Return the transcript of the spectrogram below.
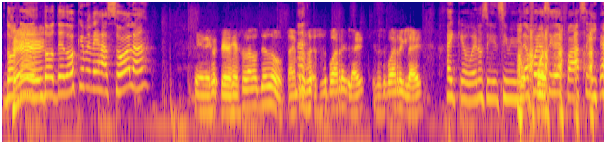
dos, Sí. de, dos de dos que me dejas sola. Te, dejo- te dejé sola dos dedos. También, pero eso, eso se puede arreglar. Eso se puede arreglar. Ay, qué bueno, si, si mi vida fuera así de fácil.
